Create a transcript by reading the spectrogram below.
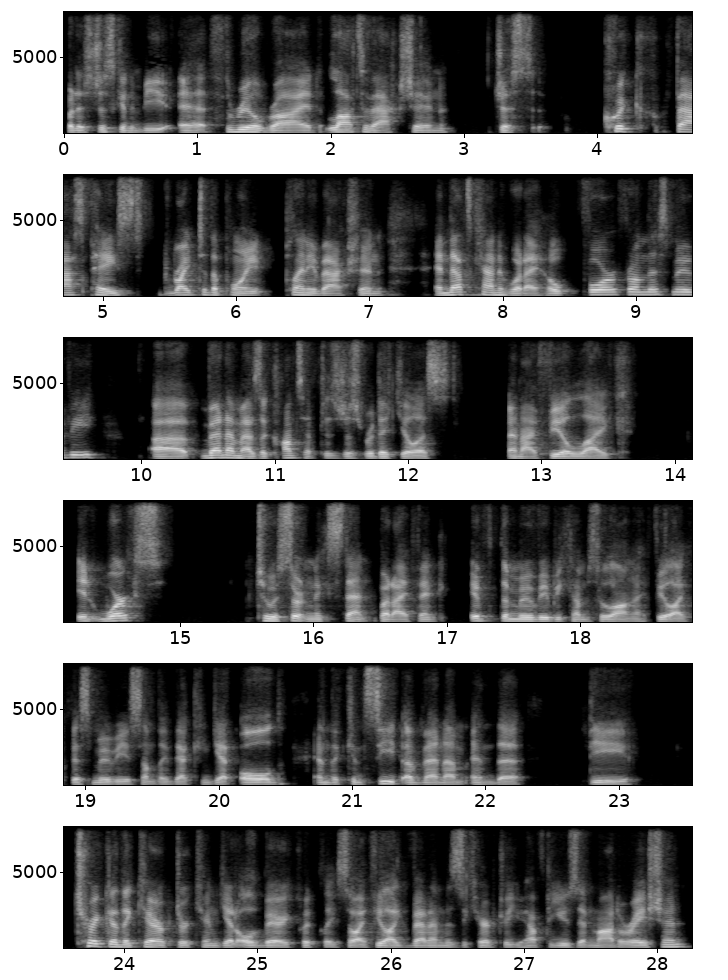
but it's just going to be a thrill ride, lots of action, just quick, fast paced, right to the point, plenty of action. And that's kind of what I hope for from this movie. Uh, Venom as a concept is just ridiculous. And I feel like it works to a certain extent, but I think if the movie becomes too long, I feel like this movie is something that can get old, and the conceit of Venom and the the trick of the character can get old very quickly. So I feel like Venom is a character you have to use in moderation,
